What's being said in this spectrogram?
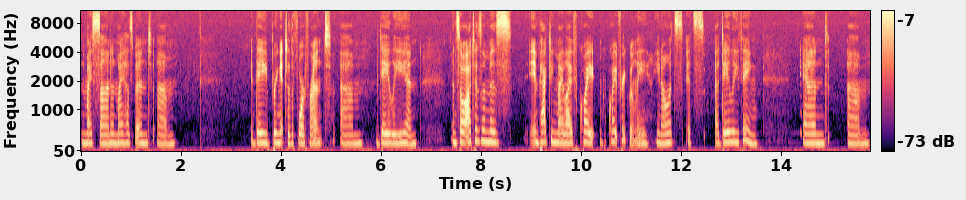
my son and my husband. Um, they bring it to the forefront um, daily and and so autism is impacting my life quite quite frequently. You know, it's it's a daily thing, and um,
